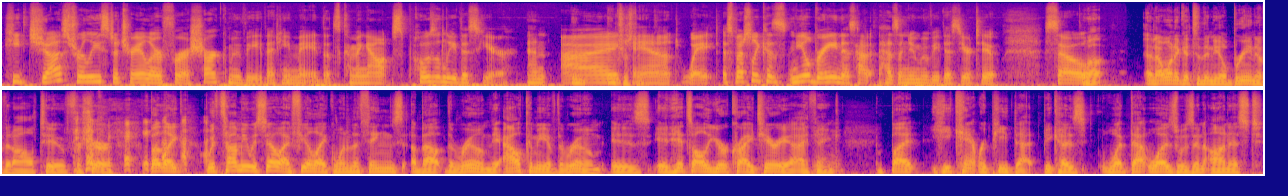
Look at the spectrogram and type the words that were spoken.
He just released a trailer for a shark movie that he made that's coming out supposedly this year, and I can't wait, especially cuz Neil Breen is ha- has a new movie this year too. So Well, and I want to get to the Neil Breen of it all too, for sure. But like with Tommy Wiseau, I feel like one of the things about the room, the alchemy of the room, is it hits all your criteria. I think, mm-hmm. But he can't repeat that because what that was was an honest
